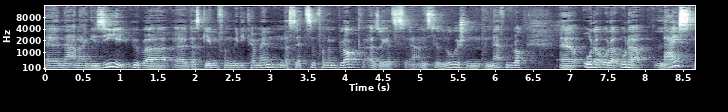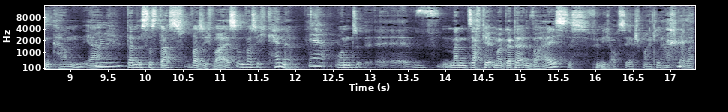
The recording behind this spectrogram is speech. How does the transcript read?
äh, eine Analgesie über äh, das Geben von Medikamenten, das Setzen von einem Block, also jetzt anästhesiologischen Nervenblock, äh, oder oder oder leisten kann, ja, mhm. dann ist es das, was ich weiß und was ich kenne. Ja. Und äh, man sagt ja immer Götter in Weiß, das finde ich auch sehr schmeichelhaft, aber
